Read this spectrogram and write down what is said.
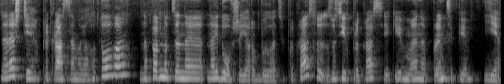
Нарешті прикраса моя готова. Напевно, це не найдовше я робила цю прикрасу з усіх прикрас, які в мене, в принципі, є.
